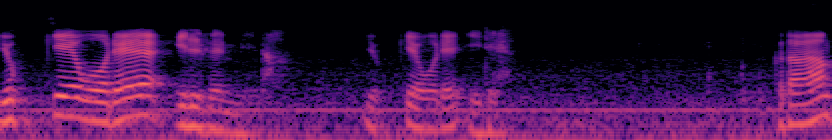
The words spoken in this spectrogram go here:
6개월에 1회입니다. 6개월에 1회. 그 다음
